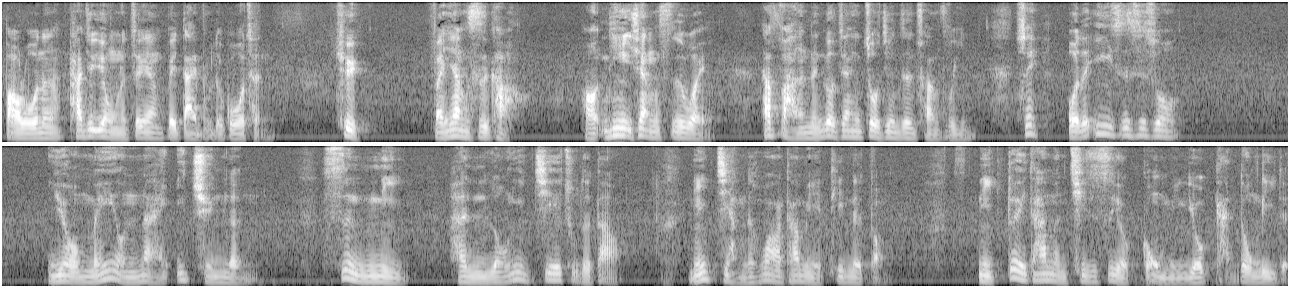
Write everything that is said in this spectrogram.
保罗呢？他就用了这样被逮捕的过程，去反向思考，好，逆向思维，他反而能够这样做见证传福音。所以我的意思是说，有没有哪一群人是你？很容易接触得到，你讲的话他们也听得懂，你对他们其实是有共鸣、有感动力的。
